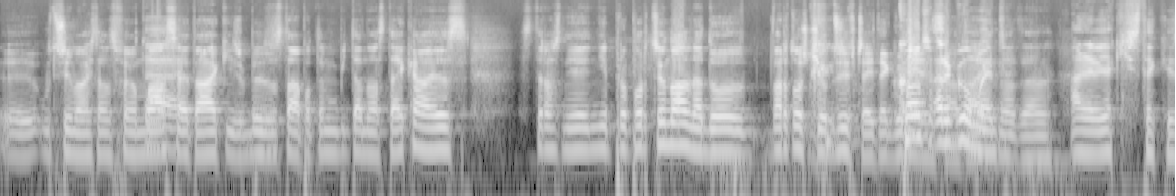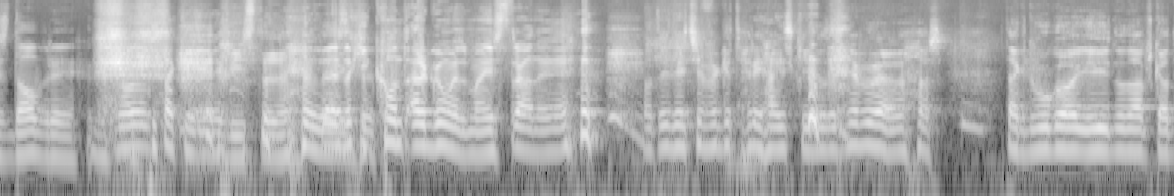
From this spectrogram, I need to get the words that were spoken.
y, utrzymać tam swoją Tak. masę, tak, i żeby została potem ubita na steka, jest strasznie nieproporcjonalna do wartości odżywczej tego mięsa. Kontrargument. Tak? No, Ale jaki stek jest dobry. no jest taki zajebisty. To jest taki kontrargument z mojej strony, nie? Na tej diecie wegetariańskiej no też nie byłem aż tak długo i no na przykład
